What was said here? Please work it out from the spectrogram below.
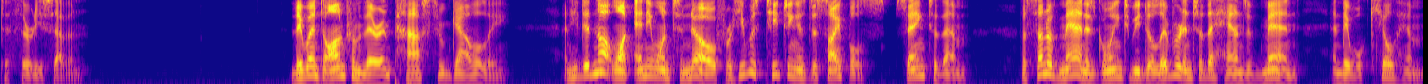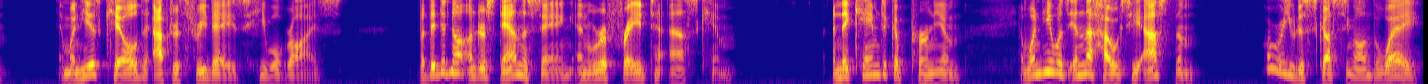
to 37. They went on from there and passed through Galilee. And he did not want anyone to know, for he was teaching his disciples, saying to them, The Son of Man is going to be delivered into the hands of men, and they will kill him. And when he is killed, after three days he will rise. But they did not understand the saying, and were afraid to ask him. And they came to Capernaum. And when he was in the house, he asked them, What were you discussing on the way?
